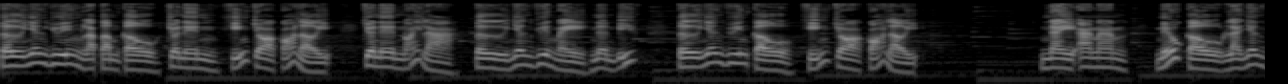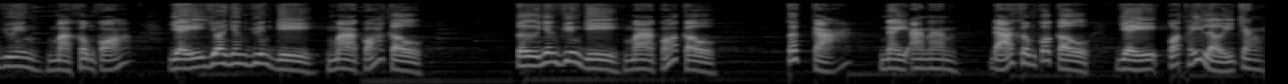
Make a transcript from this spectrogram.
Từ nhân duyên là tầm cầu cho nên khiến cho có lợi, cho nên nói là từ nhân duyên này nên biết, từ nhân duyên cầu khiến cho có lợi. Này A Nan, nếu cầu là nhân duyên mà không có, vậy do nhân duyên gì mà có cầu? Từ nhân duyên gì mà có cầu? Tất cả, này A Nan, đã không có cầu, vậy có thấy lợi chăng?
